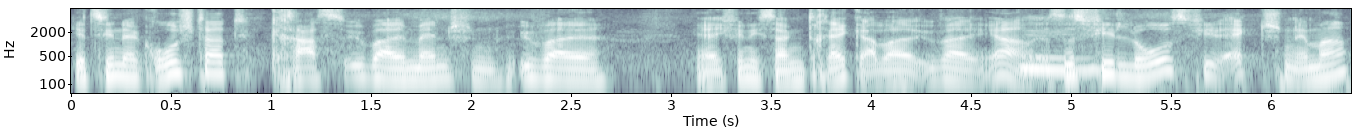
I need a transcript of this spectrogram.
Jetzt in der Großstadt, krass, überall Menschen, überall, ja, ich will nicht sagen Dreck, aber überall, ja, mhm. es ist viel los, viel Action immer.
